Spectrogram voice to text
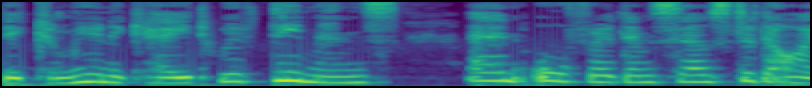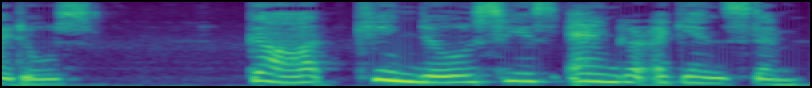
They communicate with demons and offer themselves to the idols. God kindles his anger against them.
